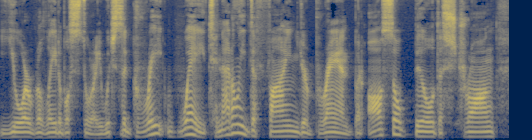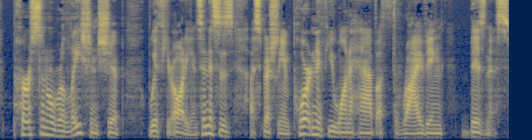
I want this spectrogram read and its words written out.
your relatable story, which is a great way to not only define your brand, but also build a strong personal relationship with your audience. And this is especially important if you want to have a thriving business.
